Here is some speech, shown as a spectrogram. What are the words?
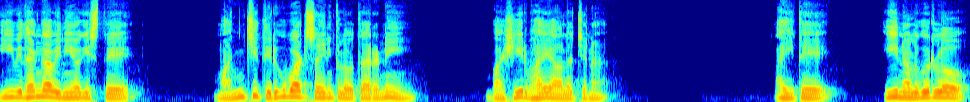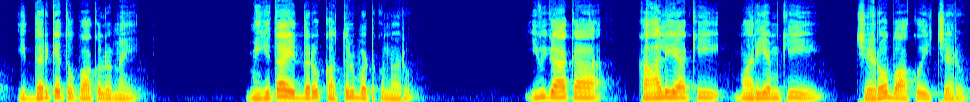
ఈ విధంగా వినియోగిస్తే మంచి తిరుగుబాటు సైనికులు అవుతారని బషీర్ భాయ్ ఆలోచన. అయితే ఈ నలుగురిలో ఇద్దరికే తుపాకులున్నాయి. మిగతా ఇద్దరు కత్తులు పట్టుకున్నారు. ఇవిగాక కాలియాకి మరియంకి చెరో బాకు ఇచ్చారు.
